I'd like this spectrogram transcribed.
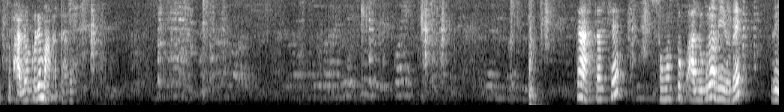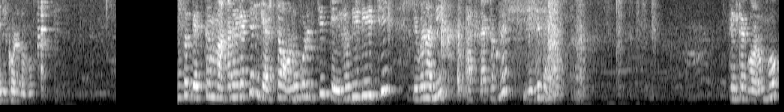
একটু ভালো করে মাখাতে হবে। তা আস্তে আস্তে। সমস্ত আলুগুলো আমি এভাবে রেডি করে নেব। সমস্ত বেডটা মাখানো হয়ে গেছে গ্যাসটা অন করে দিচ্ছি, তেলও দিয়ে দিয়েছি। এবার আমি একটা একটা করে ভেজে দেখাবো তেলটা গরম হোক।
